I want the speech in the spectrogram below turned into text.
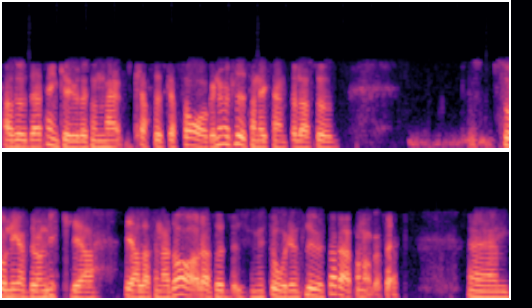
Alltså där tänker jag ju liksom de här klassiska sagorna är ett lysande exempel. Alltså, så levde de lyckliga i alla sina dagar. Alltså liksom historien slutar där på något sätt. Um,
